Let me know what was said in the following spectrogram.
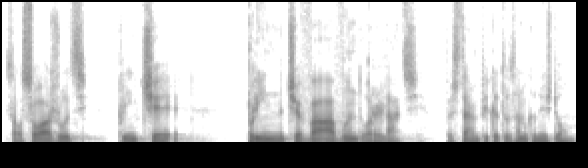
sau să o ajuți prin, ce, prin ceva având o relație. Păi stai un pic, că tu înseamnă că nu ești om.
